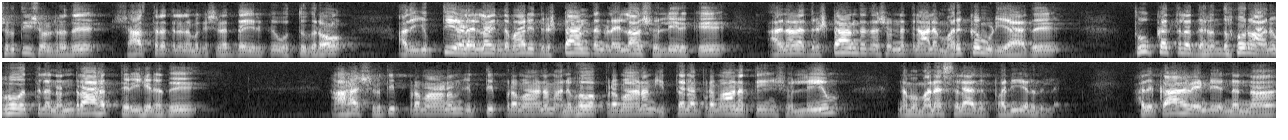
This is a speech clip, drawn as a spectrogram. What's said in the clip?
ஸ்ருதி சொல்கிறது சாஸ்திரத்தில் நமக்கு ஸ்ரத்தை இருக்குது ஒத்துக்கிறோம். அது யுக்திகளெல்லாம் இந்த மாதிரி திருஷ்டாந்தங்களை எல்லாம் சொல்லியிருக்கு. அதனால் திருஷ்டாந்தத்தை சொன்னதுனால மறுக்க முடியாது. தூக்கத்தில் தினந்தோறும் அனுபவத்தில் நன்றாக தெரிகிறது. ஆக ஸ்ருதி பிரமாணம் யுக்தி பிரமாணம் அனுபவ பிரமாணம் இத்தனை பிரமாணத்தையும் சொல்லியும் நம்ம மனசில் அது பதியறதில்லை. அதுக்காக வேண்டி என்னென்னா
